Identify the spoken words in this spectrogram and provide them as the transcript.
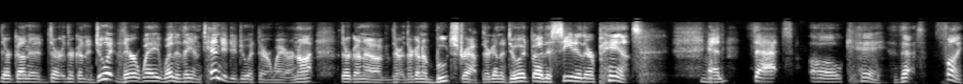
They're gonna they're they're gonna do it their way, whether they intended to do it their way or not. They're gonna they're they're gonna bootstrap. They're gonna do it by the seat of their pants, mm-hmm. and that's okay. That's fine.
